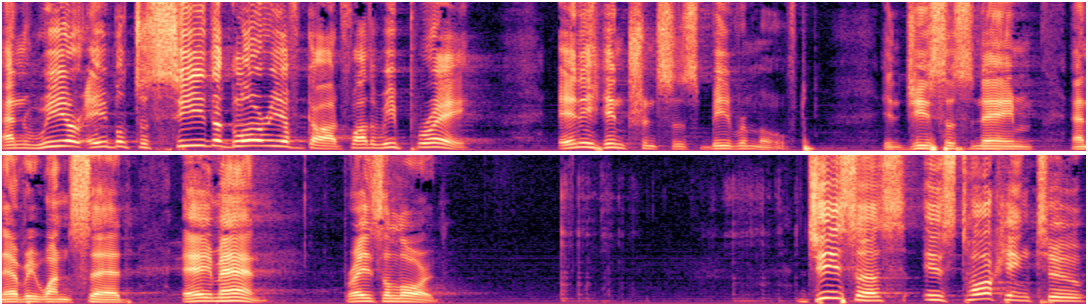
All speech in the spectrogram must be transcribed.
and we are able to see the glory of God, Father, we pray any hindrances be removed. In Jesus' name, and everyone said, Amen. Praise the Lord. Jesus is talking to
